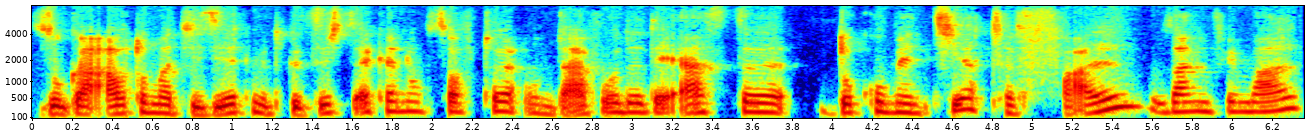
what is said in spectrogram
Sogar automatisiert mit Gesichtserkennungssoftware. Und da wurde der erste dokumentierte Fall, sagen wir mal,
